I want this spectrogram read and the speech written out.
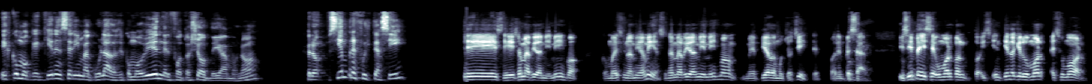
es como que quieren ser inmaculados, como viven del Photoshop, digamos, ¿no? Pero siempre fuiste así. Sí, sí, yo me río de mí mismo, como dice una amiga mía, si no me río de mí mismo, me pierdo muchos chistes, por empezar. Y siempre dice humor con... Entiendo que el humor es humor,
